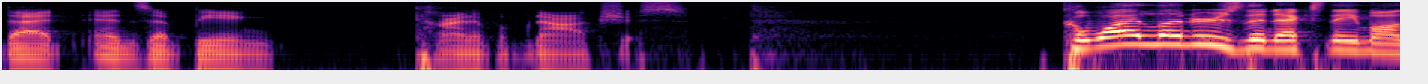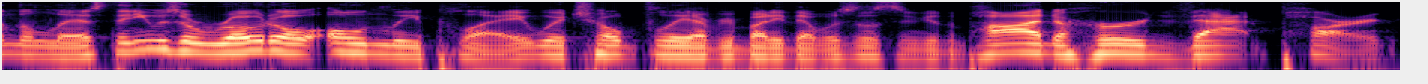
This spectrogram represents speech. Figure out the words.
that ends up being kind of obnoxious. Kawhi Leonard is the next name on the list, and he was a roto only play, which hopefully everybody that was listening to the pod heard that part.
